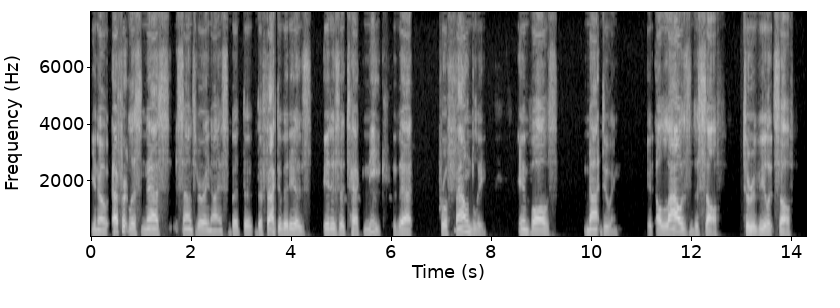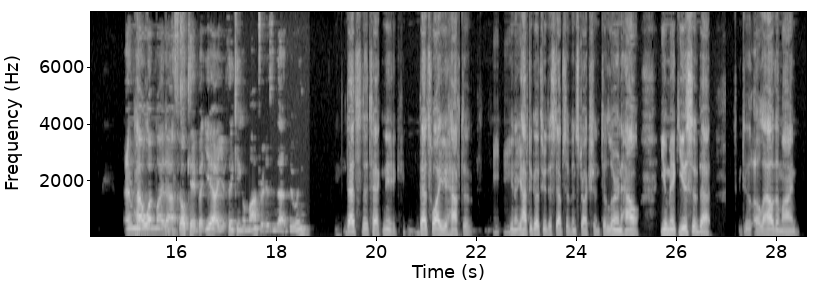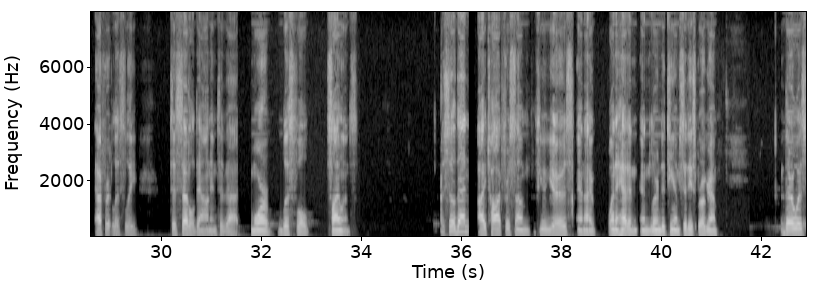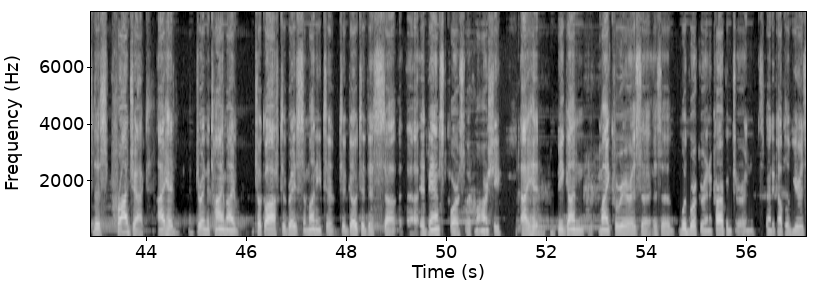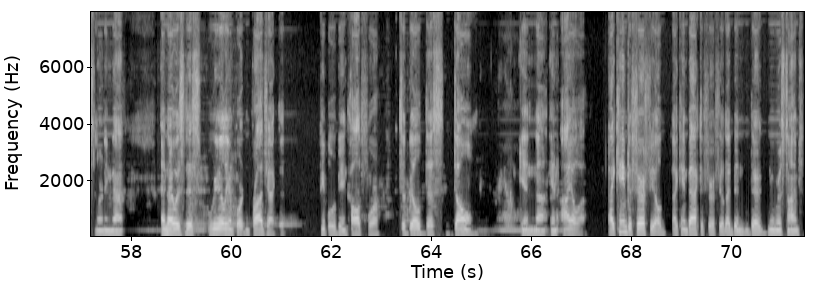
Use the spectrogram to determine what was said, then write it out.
you know, effortlessness sounds very nice, but the, the fact of it is, it is a technique that profoundly involves not doing. It allows the self to reveal itself. And now one might ask, okay, but yeah, you're thinking a mantra. Isn't that doing? That's the technique. That's why you have to, you know, you have to go through the steps of instruction to learn how you make use of that to allow the mind effortlessly to settle down into that more blissful silence. So then I taught for some few years and I went ahead and, and learned the TM Sidhis program. There was this project I had during the time I took off to raise some money to, to go to this uh, uh, advanced course with Maharishi. I had begun my career as a, as a woodworker and a carpenter and spent a couple of years learning that. And there was this really important project that people were being called for to build this dome in, uh, in Iowa I came to Fairfield. I came back to Fairfield. I'd been there numerous times.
